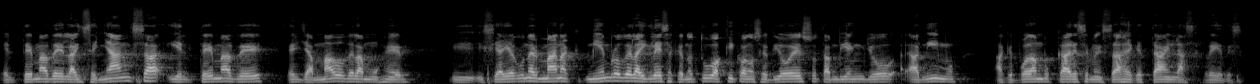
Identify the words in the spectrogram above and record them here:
el tema de la enseñanza y el tema del el llamado de la mujer. Y, si hay alguna hermana, miembro de la iglesia que no estuvo aquí cuando se dio eso, también yo animo a que puedan buscar ese mensaje que está en las redes.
